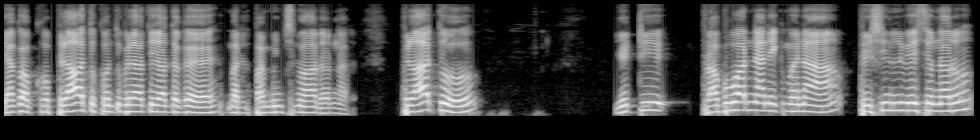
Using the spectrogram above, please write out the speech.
యొక్క పిలాతు కొంత పిలాతు వద్దకు మరి పంపించిన వారు అన్నారు. పిలాతు ఎట్టి ప్రభువారిని అనేకమైన ప్రశ్నలు వేసి ఉన్నారు.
